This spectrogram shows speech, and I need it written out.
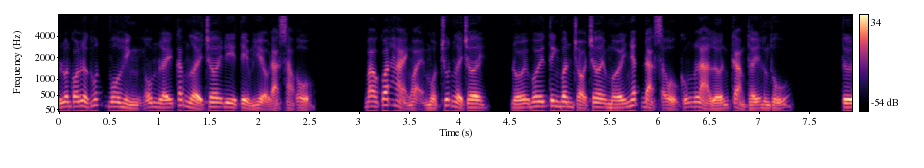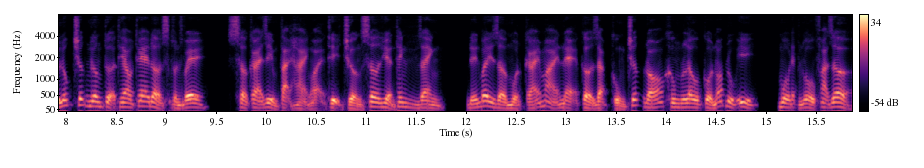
Luôn có lực hút vô hình ôm lấy các người chơi đi tìm hiểu đặc xã ổ bao quát hải ngoại một chút người chơi, đối với tinh vân trò chơi mới nhất đặc xã ổ cũng là lớn cảm thấy hứng thú. Từ lúc trước nương tựa theo theo đờ v sở cái dìm tại hải ngoại thị trường sơ hiện thanh danh đến bây giờ một cái mại nẹ cờ dạp cùng trước đó không lâu cổ nót đủ y một đẹp nổ pha giờ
